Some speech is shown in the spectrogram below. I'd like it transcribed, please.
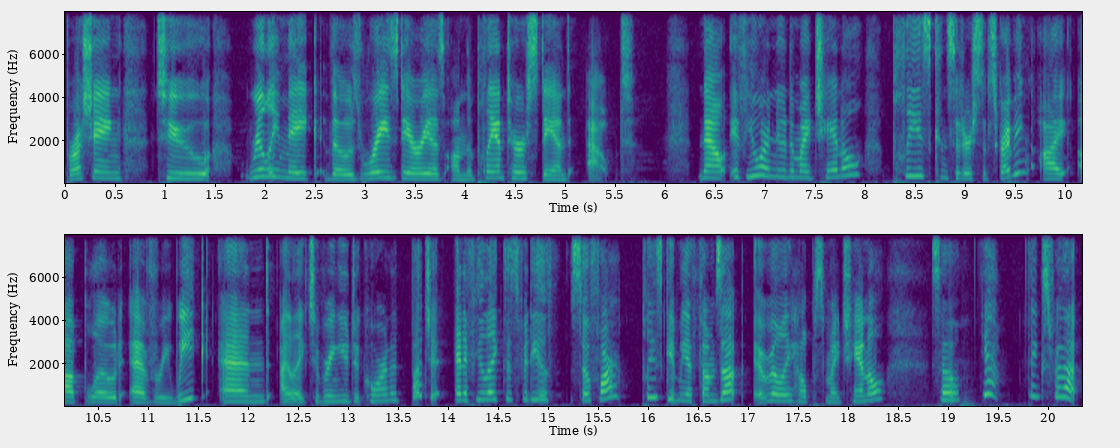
brushing to really make those raised areas on the planter stand out. Now, if you are new to my channel, please consider subscribing. I upload every week and I like to bring you decor on a budget. And if you like this video so far, please give me a thumbs up. It really helps my channel. So yeah, thanks for that.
